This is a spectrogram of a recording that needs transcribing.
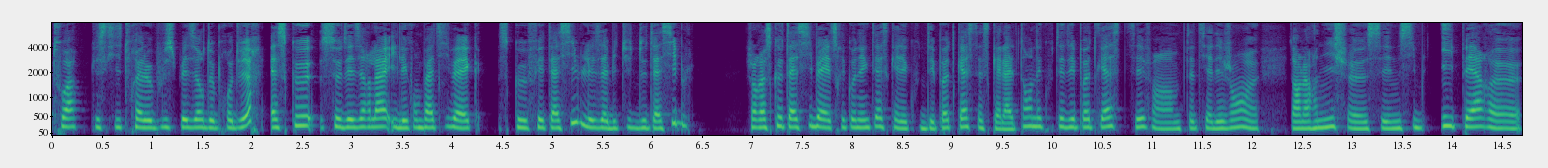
toi, qu'est-ce qui te ferait le plus plaisir de produire? Est-ce que ce désir-là, il est compatible avec ce que fait ta cible, les habitudes de ta cible? Genre, est-ce que ta cible, elle est très connectée? Est-ce qu'elle écoute des podcasts? Est-ce qu'elle a le temps d'écouter des podcasts? Enfin, Peut-être qu'il y a des gens, euh, dans leur niche, euh, c'est une cible hyper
